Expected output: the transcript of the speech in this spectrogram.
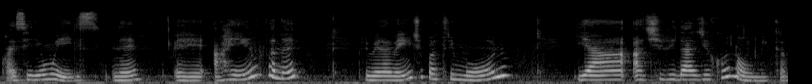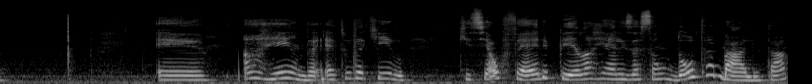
quais seriam eles? Né? É, a renda, né? primeiramente o patrimônio e a atividade econômica. É, a renda é tudo aquilo que se ofere pela realização do trabalho, tá?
